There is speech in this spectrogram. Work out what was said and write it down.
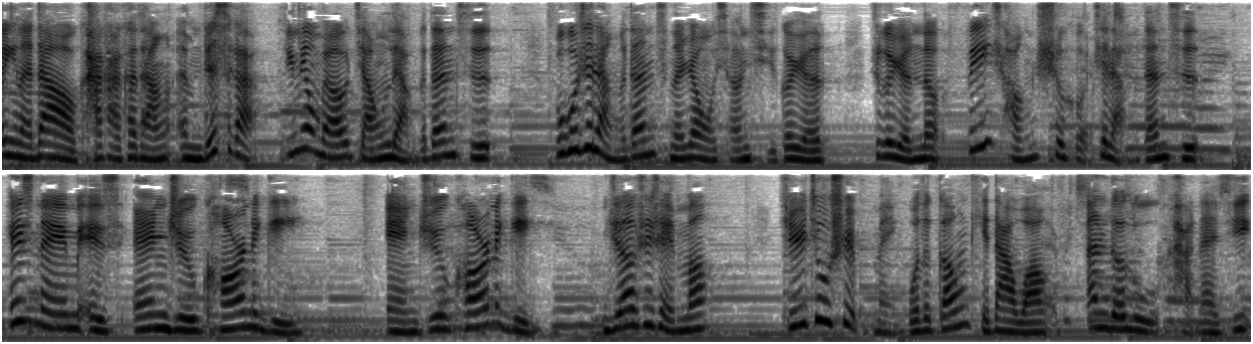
欢迎来到卡卡课堂，I'm Jessica。今天我们要讲两个单词，不过这两个单词呢，让我想起一个人，这个人呢非常适合这两个单词。His name is Andrew Carnegie. Andrew Carnegie，你知道是谁吗？其实就是美国的钢铁大王安德鲁·卡耐基，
